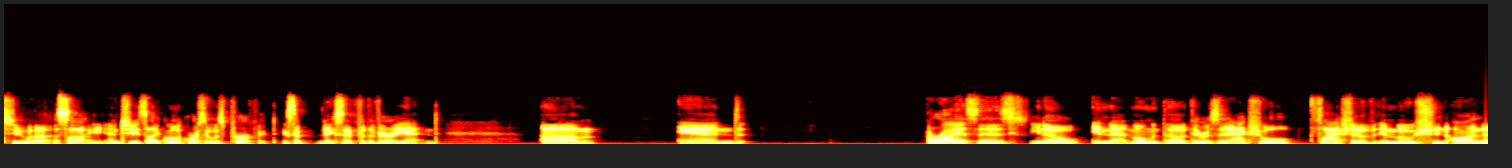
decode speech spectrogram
to uh, Asahi?" And she's like, "Well, of course it was perfect, except except for the very end." Um, and Araya says, you know, in that moment though, there was an actual flash of emotion on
